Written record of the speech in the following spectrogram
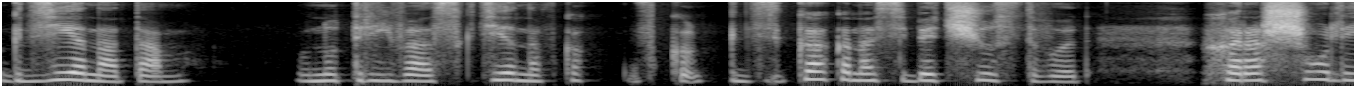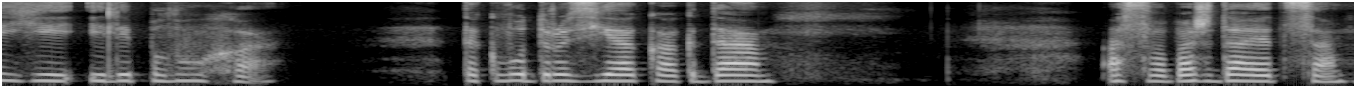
где она там внутри вас, где она, в как, в где, как она себя чувствует, хорошо ли ей или плохо. Так вот, друзья, когда освобождается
